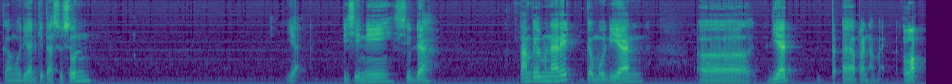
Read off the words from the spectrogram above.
Kemudian kita susun. Ya, di sini sudah tampil menarik, kemudian uh, dia uh, apa namanya lock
